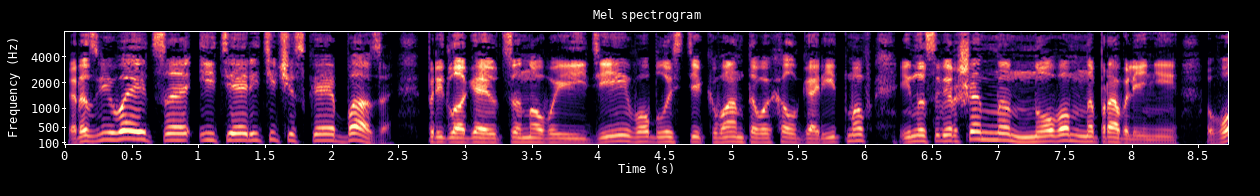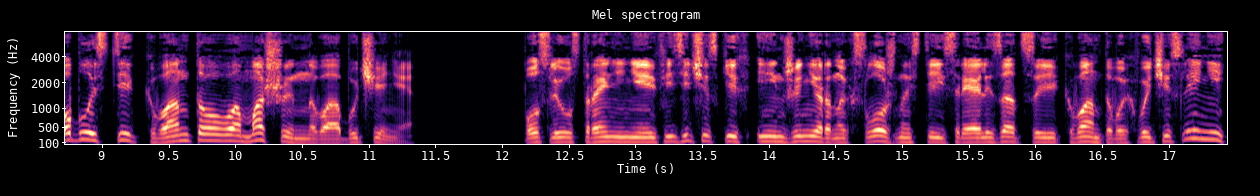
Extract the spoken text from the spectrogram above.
Развивается и теоретическая база, предлагаются новые идеи в области квантовых алгоритмов и на совершенно новом направлении, в области квантового машинного обучения. После устранения физических и инженерных сложностей с реализацией квантовых вычислений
